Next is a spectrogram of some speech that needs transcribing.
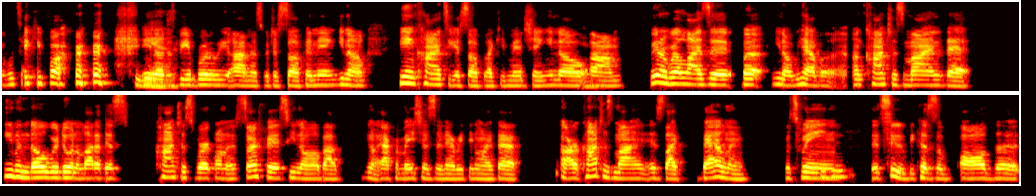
it will take you far. you yeah. know, just being brutally honest with yourself, and then you know, being kind to yourself, like you mentioned. You know, yeah. um, we don't realize it, but you know, we have an unconscious mind that even though we're doing a lot of this conscious work on the surface, you know, about you know affirmations and everything like that, our conscious mind is like battling between mm-hmm. the two because of all the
